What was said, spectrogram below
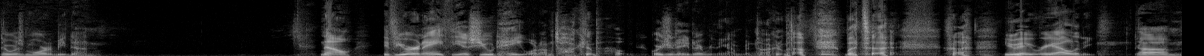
There was more to be done. Now, if you're an atheist, you would hate what I'm talking about Of course, you'd hate everything I've been talking about, but uh, you hate reality. Um,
